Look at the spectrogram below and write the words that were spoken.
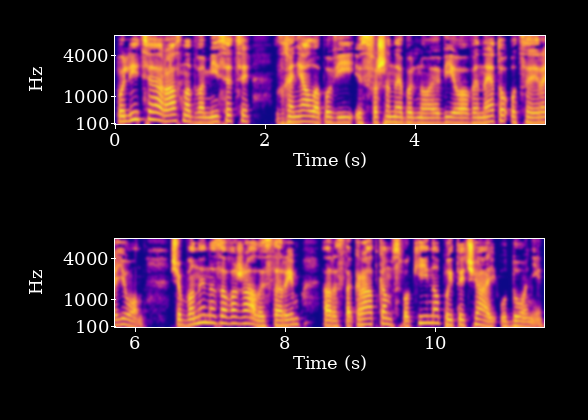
поліція раз на два місяці зганяла повій із фешенебельної Віо Венето у цей район, щоб вони не заважали старим аристократкам спокійно пити чай у доні.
